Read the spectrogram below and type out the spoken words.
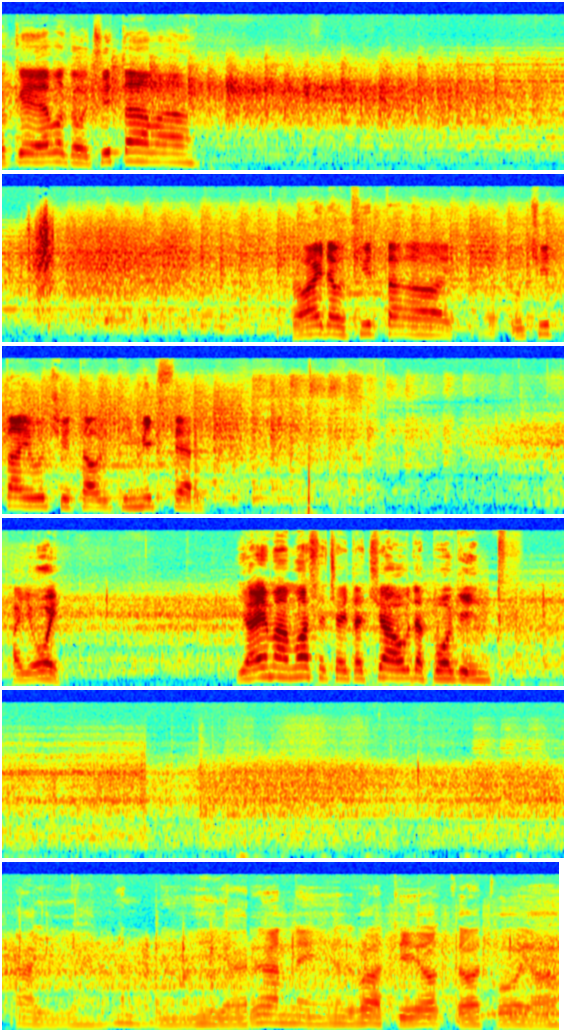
Okej, evo ga učitava. Ajde učitaj, učitaj, učitali ti mikser. Ajoj. Ja imam osjećaj da ću ja ovdje poginut. Aj, jarane, jarane, dva ti oka tvoja,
